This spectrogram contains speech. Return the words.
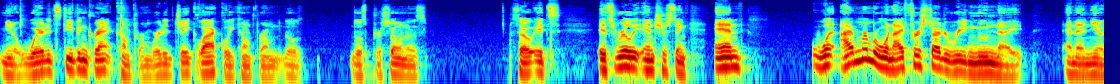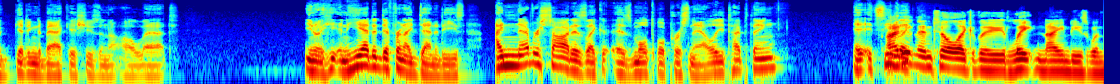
you know where did Stephen Grant come from? Where did Jake Lockley come from? Those those personas. So it's it's really interesting. And when I remember when I first started reading Moon Knight and then you know getting the back issues and all that you know he and he had a different identities. I never saw it as like as multiple personality type thing it, it seems I like didn't until like the late '90s when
